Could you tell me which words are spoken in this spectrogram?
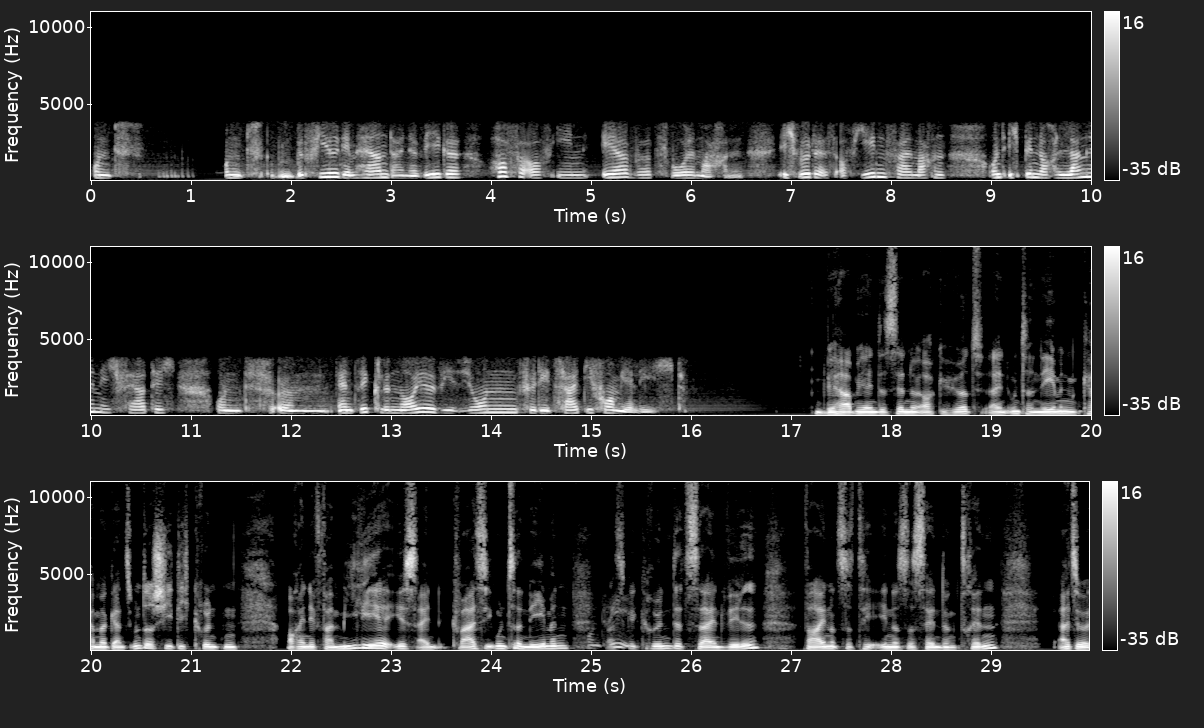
und und befiehl dem Herrn deine Wege, hoffe auf ihn, er wird's wohl machen. Ich würde es auf jeden Fall machen und ich bin noch lange nicht fertig und ähm, entwickle neue Visionen für die Zeit, die vor mir liegt. Und wir haben ja in der Sendung auch gehört, ein Unternehmen kann man ganz unterschiedlich gründen. Auch eine Familie ist ein quasi Unternehmen, was gegründet sein will, war in unserer, in unserer Sendung drin. Also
